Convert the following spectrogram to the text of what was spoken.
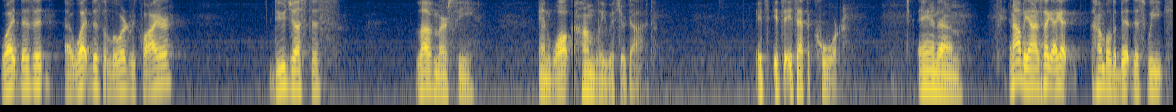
What does it? Uh, what does the Lord require? Do justice, love mercy, and walk humbly with your God. It's, it's, it's at the core. And, um, and I'll be honest, I, I got humbled a bit this week,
